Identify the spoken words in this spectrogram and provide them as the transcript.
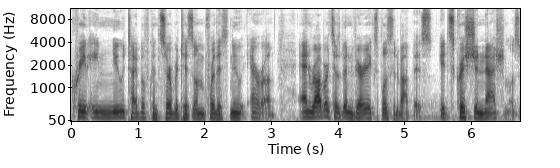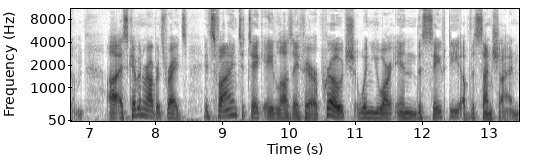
create a new type of conservatism for this new era. And Roberts has been very explicit about this. It's Christian nationalism. Uh, as Kevin Roberts writes, it's fine to take a laissez faire approach when you are in the safety of the sunshine,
